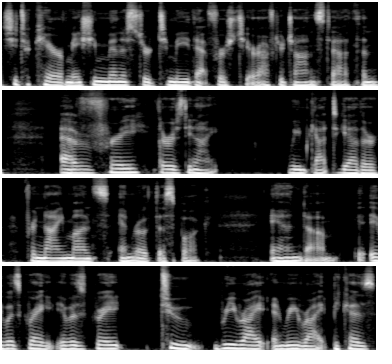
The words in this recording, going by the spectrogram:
She took care of me. She ministered to me that first year after John's death, and every Thursday night we got together for nine months and wrote this book. And um, it was great. It was great to rewrite and rewrite because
